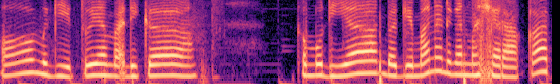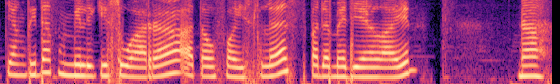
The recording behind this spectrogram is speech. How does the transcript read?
Oh, begitu ya Mbak Dika. Kemudian, bagaimana dengan masyarakat yang tidak memiliki suara atau voiceless pada media lain? Nah,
